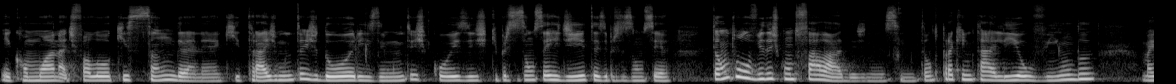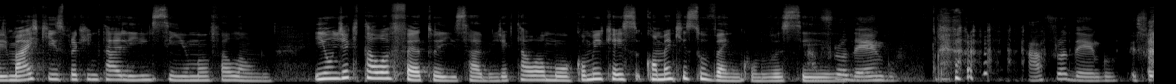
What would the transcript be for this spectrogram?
e como a Nath falou, que sangra, né? Que traz muitas dores e muitas coisas que precisam ser ditas e precisam ser tanto ouvidas quanto faladas, né? Assim, tanto para quem tá ali ouvindo, mas mais que isso para quem tá ali em cima falando. E onde é que tá o afeto aí, sabe? Onde é que tá o amor? Como é que, é isso, como é que isso vem quando você. Afrodengo. Afrodengo. Esse foi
